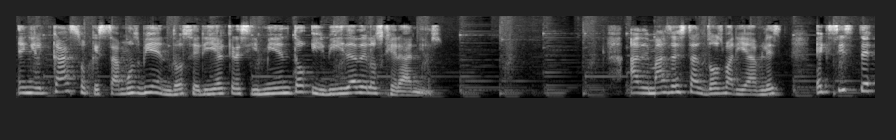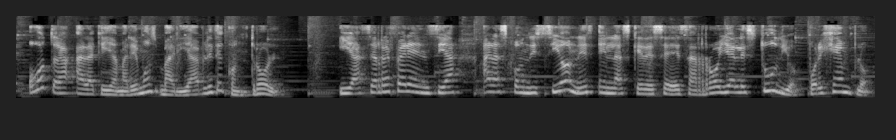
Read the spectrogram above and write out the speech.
En el caso que estamos viendo sería el crecimiento y vida de los geranios. Además de estas dos variables, existe otra a la que llamaremos variable de control y hace referencia a las condiciones en las que se desarrolla el estudio. Por ejemplo,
